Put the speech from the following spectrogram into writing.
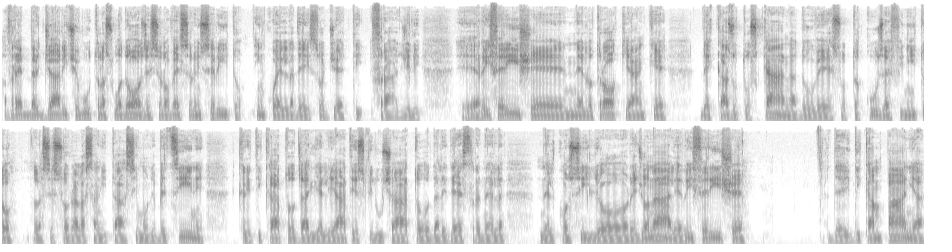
Avrebbe già ricevuto la sua dose se lo avessero inserito in quella dei soggetti fragili. Eh, riferisce Nello Trocchi anche del caso Toscana dove sotto accusa è finito l'assessore alla sanità Simone Bezzini, criticato dagli alleati e sfiduciato dalle destre nel, nel Consiglio regionale. Riferisce de, di Campania,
